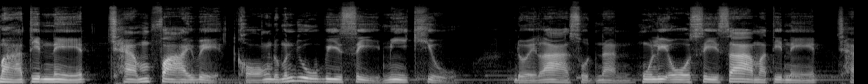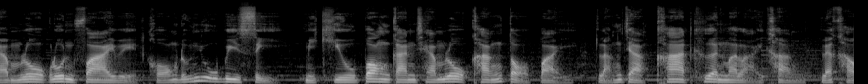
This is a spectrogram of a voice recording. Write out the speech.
มาตินเนสแชมป์ไฟเวทของ WBC มีคิว โดยล่าสุดนั้นฮูลิโอซีซ่ามาติเนสแชมป์โลกรุ่นไฟเวทของ WBC มีคิวป้องกันแชมป์โลกครั้งต่อไป หลังจากคาดเคลื่อนมาหลายครั้ง และเขา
